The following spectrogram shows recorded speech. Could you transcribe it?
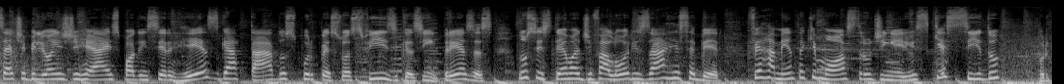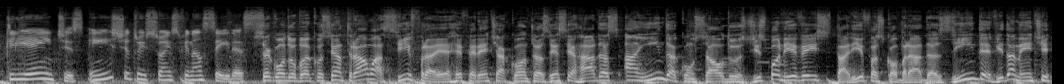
7 bilhões de reais podem ser resgatados por pessoas físicas e empresas no sistema de valores a receber, ferramenta que mostra o dinheiro esquecido por clientes em instituições financeiras. Segundo o Banco Central, a cifra é referente a contas encerradas ainda com saldos disponíveis, tarifas cobradas indevidamente,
